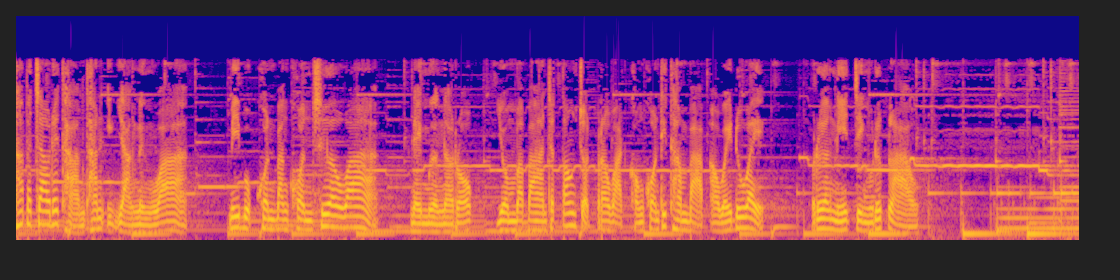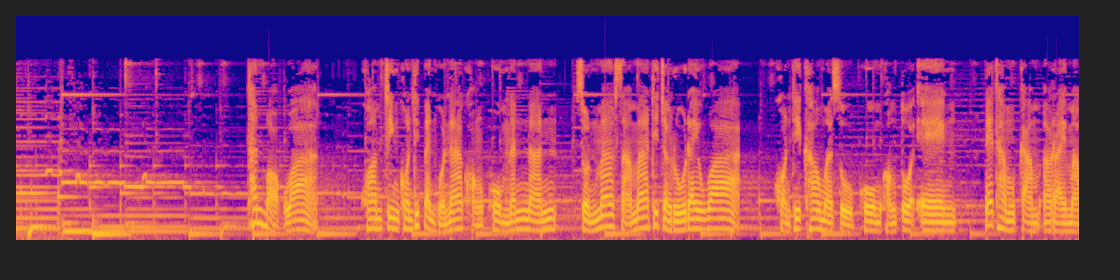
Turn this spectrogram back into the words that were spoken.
ข้าพเจ้าได้ถามท่านอีกอย่างหนึ่งว่า มีบุคคลบางคนเชื่อว่า ในเมืองนรก ยมบาบาลจะต้องจดประวัติของคนที่ทำบาปเอาไว้ด้วย เรื่องนี้จริงหรือเปล่า ท่านบอกว่า ความจริงคนที่เป็นหัวหน้าของภูมินั้นๆ ส่วนมากสามารถที่จะรู้ได้ว่า คนที่เข้ามาสู่ภูมิของตัวเอง ได้ทำกรรมอะไรมา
